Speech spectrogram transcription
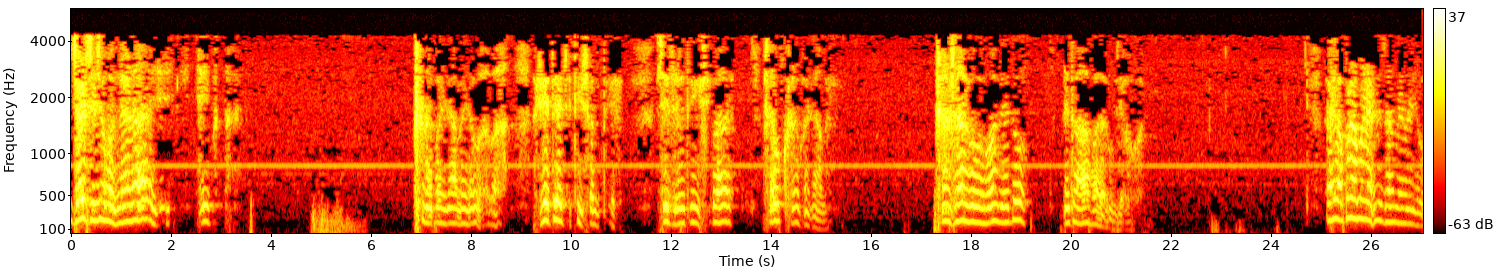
जड़ चीज़ों को लेना है यही बनता है। परिणाम बाबा। हेते चिति शक्ति सिद्धि सिवाय सब क्षण परिणाम है। संसार को भगवान दे दो, नहीं तो आप अलग हो जाओगे। अपना मन धर्म में नहीं हो।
